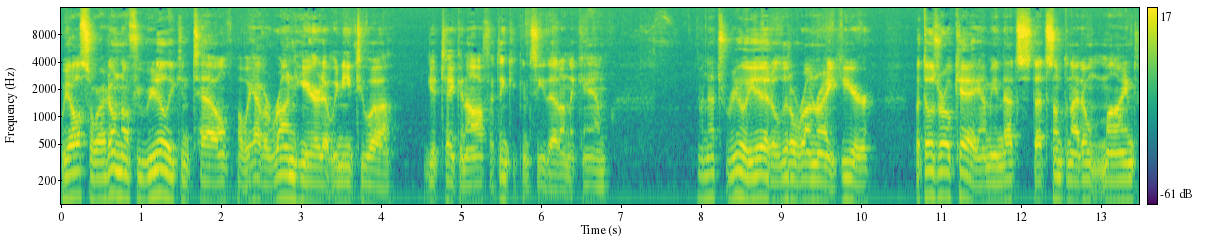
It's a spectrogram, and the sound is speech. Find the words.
We also, I don't know if you really can tell, but we have a run here that we need to uh, get taken off. I think you can see that on the cam. And that's really it, a little run right here. But those are okay. I mean, that's that's something I don't mind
